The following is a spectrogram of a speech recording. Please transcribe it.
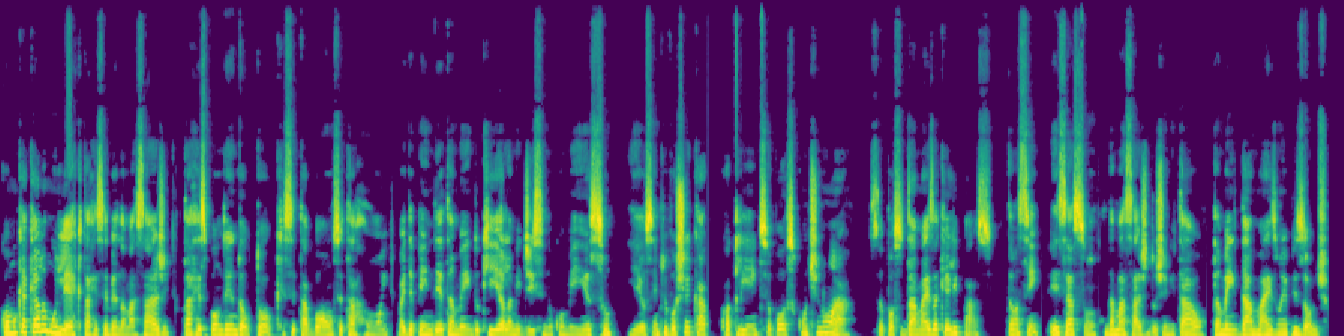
Como que aquela mulher que está recebendo a massagem está respondendo ao toque, se está bom, se está ruim, vai depender também do que ela me disse no começo. E aí eu sempre vou checar com a cliente se eu posso continuar se eu posso dar mais aquele passo. Então, assim, esse assunto da massagem do genital também dá mais um episódio.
